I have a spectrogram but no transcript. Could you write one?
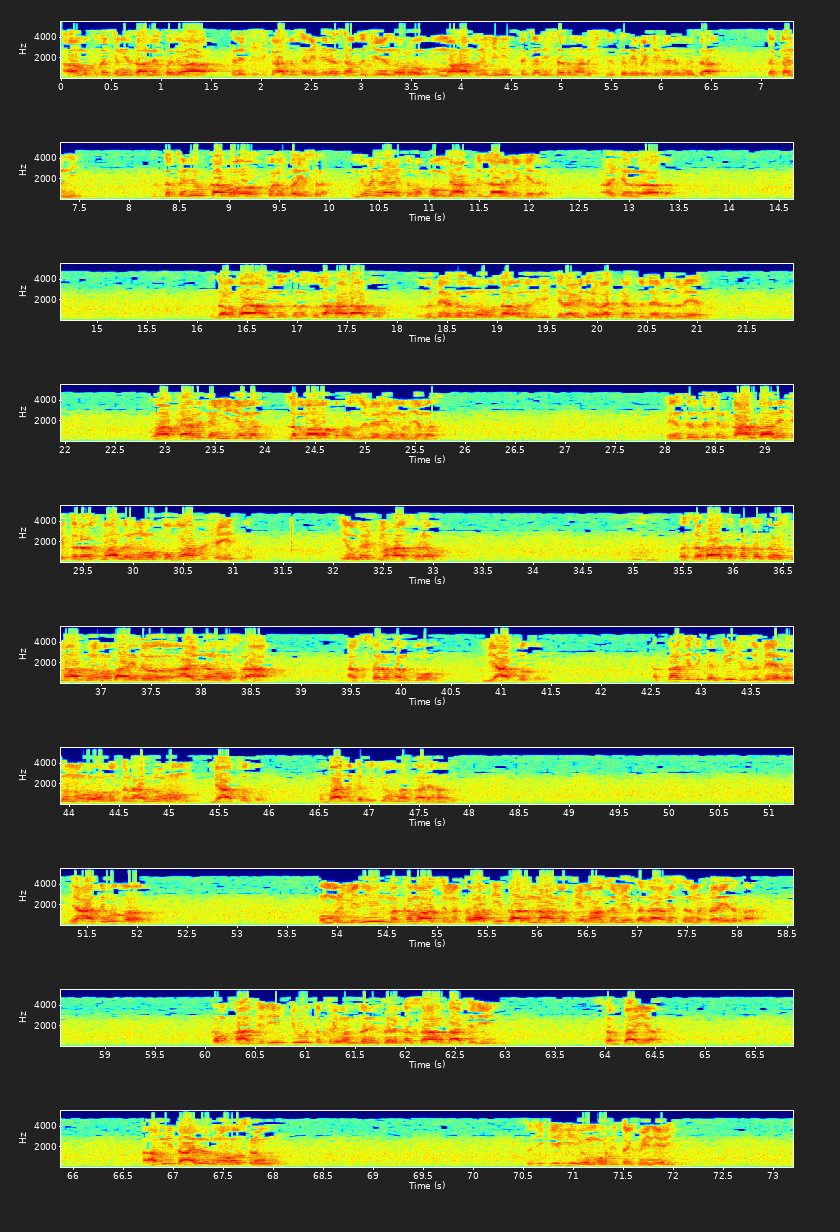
او مقدکنی زان لکھو جو آ کرے چشکاتو کنی بیر اسان تو چیز نورو امہات المینین تکنیشتا دمانشتی تکدی بچی میرے موزا تکنی تکنی وہ کابا کولو خریسرا دیو جنانی تو ام عبداللہ وی لکے دا. عاشر دونہا دو بیان دو سنہ سنہ حالاتو. زبیر بن نوح داغل دی چراوی دروایت عبداللہ بن زبیر. واقعات جنگ جمل، لما وقف زبیر یوم الجمل. تیندم دا شرکان بانے چکر عثمان در نوح بغات شہید کو یومیش محاصرہ فسبات قتل دا عثمان در نوح بانے دا علی نوح سرا اکثر خلقو بیعات کو حتیٰ کہ ذکر کی جو زبیر بن نوح ابو طلحہ بن نوح بیعت کو بعد ذکر کی کہ ہمارا کارہاں بیعت ہو کہ ام المنین مکہ معظم مکہ دی دوار امرال مکہ معظمی تا داغی سر مشوری دفار کم قاتلین جو تقریباً دنیم سر قسام قاتلین۔ سبائیہ۔ آگی دائر نوح سرہو سجی کی گئی اموری تکوینی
